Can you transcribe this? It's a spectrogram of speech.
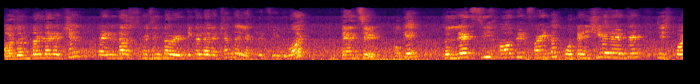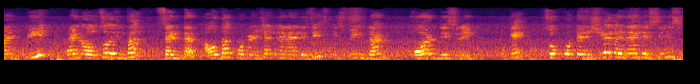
horizontal direction and the, in the vertical direction the electric field was cancelled okay? So let's see how we find the potential at this point P and also in the center how the potential analysis is being done for this ring okay? So potential analysis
